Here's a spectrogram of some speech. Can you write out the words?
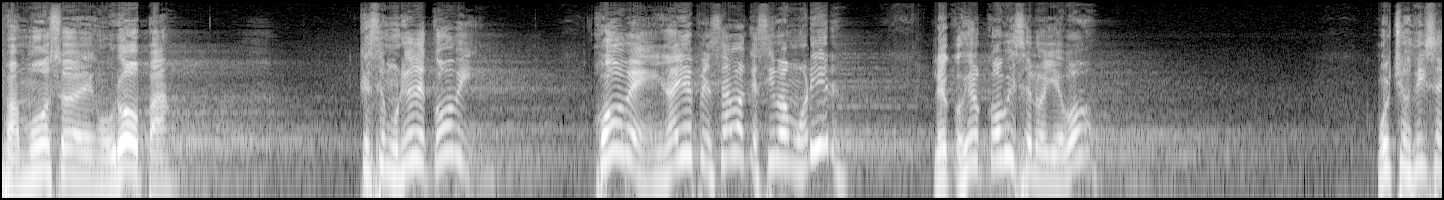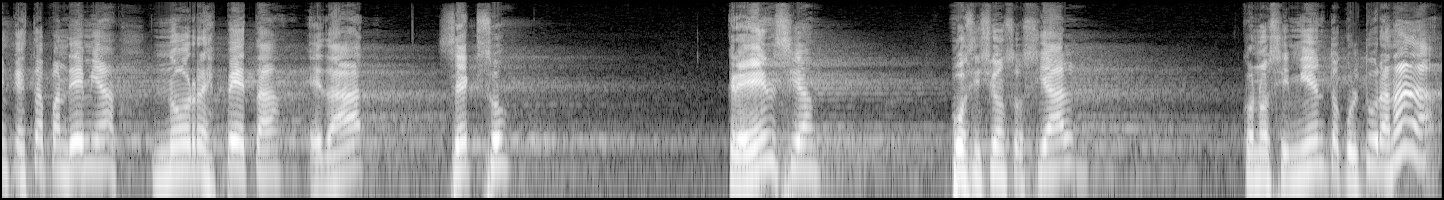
famoso en Europa, que se murió de COVID, joven, y nadie pensaba que se iba a morir. Le cogió el COVID y se lo llevó. Muchos dicen que esta pandemia no respeta edad, sexo, creencia, posición social, conocimiento, cultura, nada.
